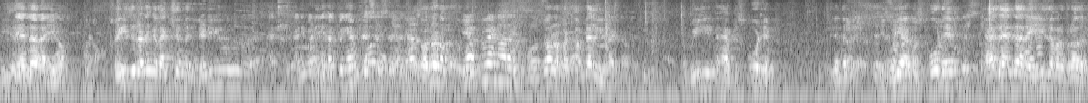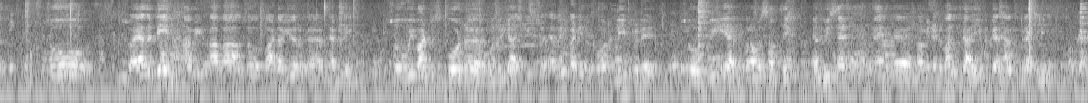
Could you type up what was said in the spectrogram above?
He's the NRI, you know. So he's running election. Did you, uh, anybody helping him? Yes, yes, yes. So no, no. We have two NRIs. No, no, but I'm telling you right now. We have to support him. We have to support him as NRA, he's our brother. So, so as a team, I'm I'm also part of your uh, family. So we want to support uh, Madhu. So everybody before to leave today. So we have to promise something and we send and uh, nominate one guy who can help directly. Okay.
